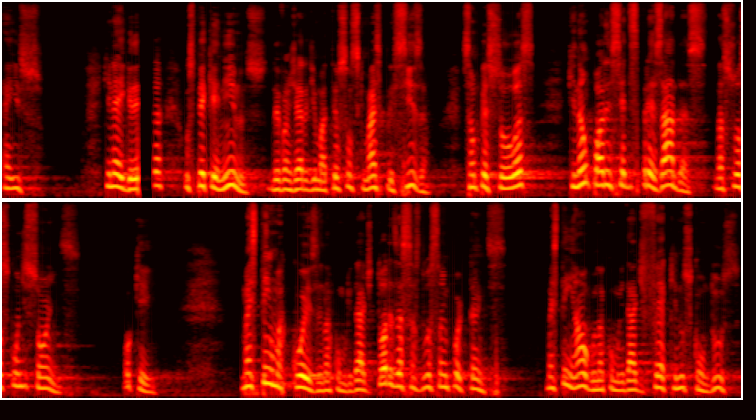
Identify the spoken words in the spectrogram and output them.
É isso. Que na igreja, os pequeninos do Evangelho de Mateus são os que mais precisam, são pessoas que não podem ser desprezadas nas suas condições. Ok. Mas tem uma coisa na comunidade, todas essas duas são importantes, mas tem algo na comunidade de fé que nos conduz,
